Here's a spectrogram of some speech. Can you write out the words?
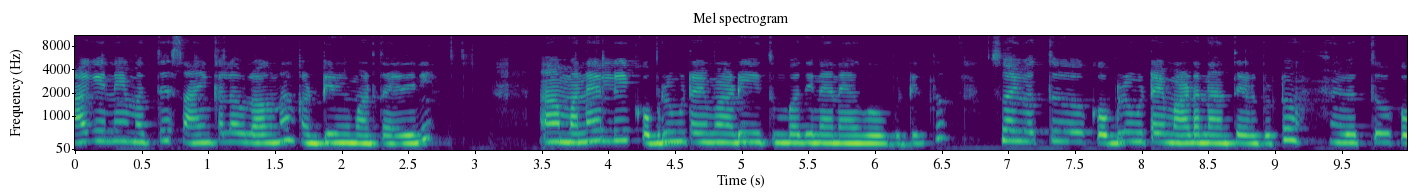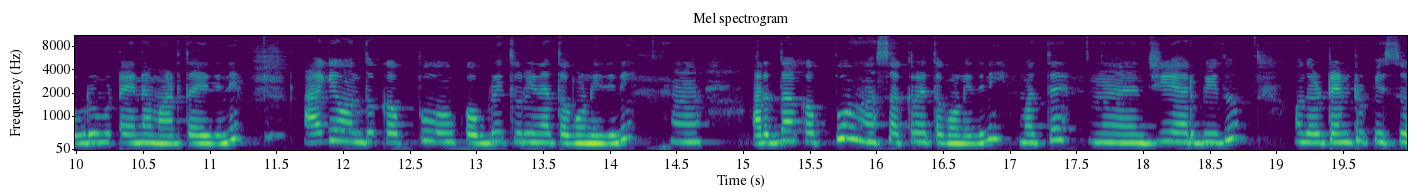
ಹಾಗೆಯೇ ಮತ್ತೆ ಸಾಯಂಕಾಲ ವ್ಲಾಗ್ನ ಕಂಟಿನ್ಯೂ ಮಾಡ್ತಾ ಇದ್ದೀನಿ. ಮನೆಯಲ್ಲಿ ಕೊಬ್ಬರಿ ಮಿಠಾಯಿ ಮಾಡಿ ತುಂಬ ದಿನನೇ ಆಗೋಗ್ಬಿಟ್ಟಿತ್ತು. ಸೊ ಇವತ್ತು ಕೊಬ್ಬರಿ ಮಿಠಾಯಿ ಮಾಡೋಣ ಅಂತ ಹೇಳ್ಬಿಟ್ಟು ಇವತ್ತು ಕೊಬ್ಬರಿ ಮಿಠಾಯಿನ ಮಾಡ್ತಾ ಇದ್ದೀನಿ. ಹಾಗೆ ಒಂದು ಕಪ್ಪು ಕೊಬ್ಬರಿ ತುರಿನ ತೊಗೊಂಡಿದ್ದೀನಿ. ಅರ್ಧ ಕಪ್ಪು ಸಕ್ಕರೆ ತೊಗೊಂಡಿದ್ದೀನಿ. ಮತ್ತು ಜಿ ಆರ್ ಬಿದು ಒಂದು ಟೆನ್ ರುಪೀಸು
